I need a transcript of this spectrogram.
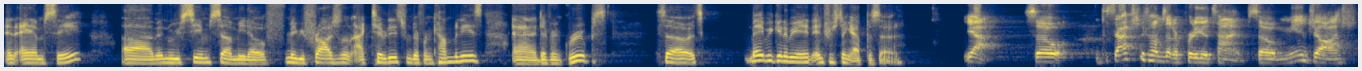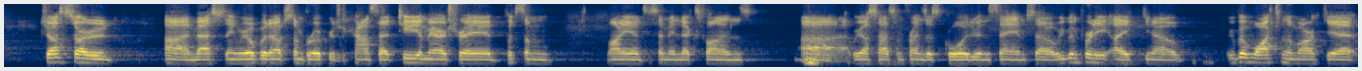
and AMC. Um, and we've seen some, you know, f- maybe fraudulent activities from different companies and different groups. So it's maybe going to be an interesting episode. Yeah. So this actually comes at a pretty good time. So me and Josh just started uh, investing. We opened up some brokerage accounts at TD Ameritrade, put some money into some index funds. Uh, we also have some friends at school are doing the same. So we've been pretty like you know we've been watching the market,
